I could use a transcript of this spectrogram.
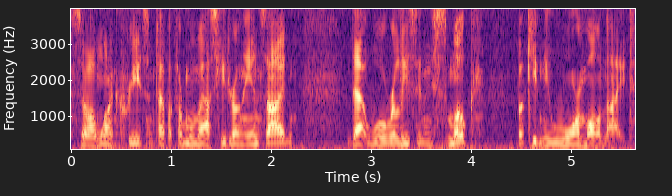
So I want to create some type of thermal mass heater on the inside that will release any smoke but keep me warm all night.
